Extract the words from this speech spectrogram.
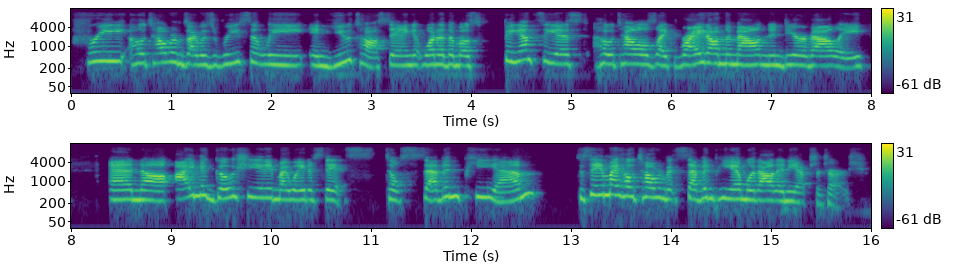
free hotel rooms i was recently in utah staying at one of the most fanciest hotels like right on the mountain in deer valley and uh, i negotiated my way to stay at s- till 7 p.m to stay in my hotel room at 7 p.m without any extra charge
